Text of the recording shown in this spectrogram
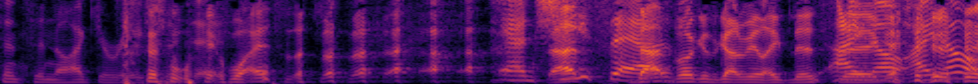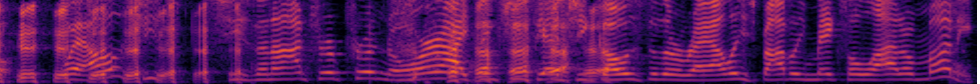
since inauguration day. Wait, why is that? and she that, says that book has got to be like this. I know, I know. Well, she's she's an entrepreneur. I think she's and she goes to the rallies, probably makes a lot of money.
